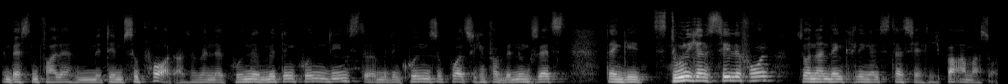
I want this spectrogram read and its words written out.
im besten Falle mit dem Support. Also wenn der Kunde mit dem Kundendienst oder mit dem Kundensupport sich in Verbindung setzt, dann gehst du nicht ans Telefon, sondern dann klingelt es tatsächlich bei Amazon.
